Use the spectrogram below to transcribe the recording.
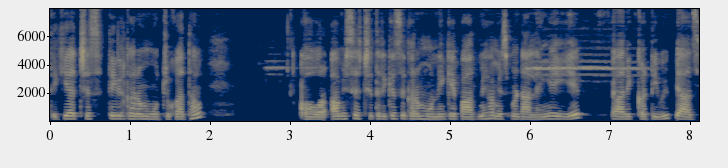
देखिए, अच्छे से तेल गर्म हो चुका था। और अब इसे अच्छे तरीके से गर्म होने के बाद में हम इसमें डालेंगे ये प्यारी कटी हुई प्याज।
